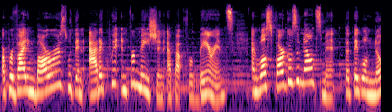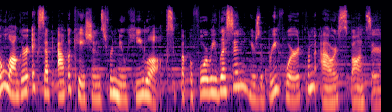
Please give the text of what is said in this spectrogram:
are providing borrowers with inadequate information about forbearance, and Wells Fargo's announcement that they will no longer accept applications for new HELOCs. But before we listen, here's a brief word from our sponsor.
